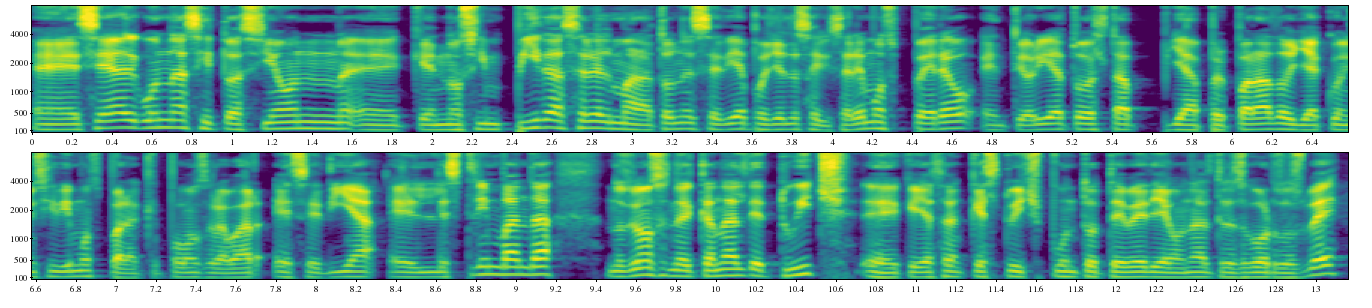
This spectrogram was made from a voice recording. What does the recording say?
Eh, si hay alguna situación eh, que nos impida hacer el maratón ese día, pues ya les avisaremos, pero en teoría todo está ya preparado, ya coincidimos para que podamos grabar ese día el stream banda. Nos vemos en el canal de Twitch, que ya saben que es twitch.tv diagonal 3 gordos B,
